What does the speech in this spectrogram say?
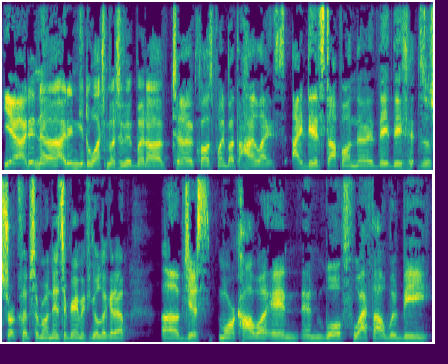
Yeah, I didn't. Uh, I didn't get to watch much of it, but uh, to Claude's point about the highlights, I did stop on the. They, they, there's a short clip somewhere on Instagram if you go look it up of just Morikawa and and Wolff, who I thought would be,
